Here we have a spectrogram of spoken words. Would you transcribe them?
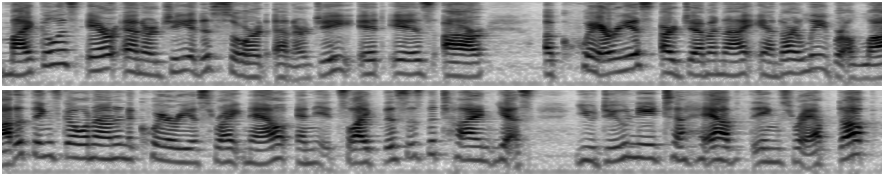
Michael is air energy. It is sword energy. It is our Aquarius, our Gemini, and our Libra. A lot of things going on in Aquarius right now, and it's like this is the time. Yes, you do need to have things wrapped up.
